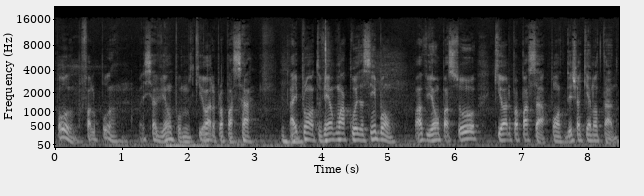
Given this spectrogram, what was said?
pô, eu falo, pô, esse avião, pô, que hora para passar? Aí pronto, vem alguma coisa assim, bom, o avião passou, que hora para passar? Ponto, deixa aqui anotado.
